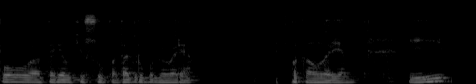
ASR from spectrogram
пол тарелки супа, да, грубо говоря, по калориям. И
